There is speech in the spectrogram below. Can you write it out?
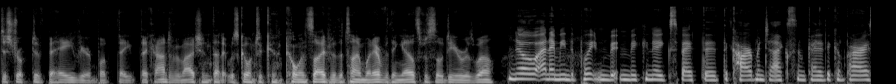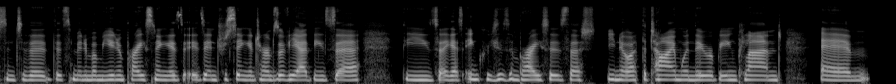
destructive behaviour, but they, they can't have imagined that it was going to co- coincide with the time when everything else was so dear as well. No, and I mean the point in making about the, the carbon tax and kind of the comparison to the this minimum unit pricing is is interesting in terms of yeah these uh, these I guess increases in prices that you know at the time when they were being planned um,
